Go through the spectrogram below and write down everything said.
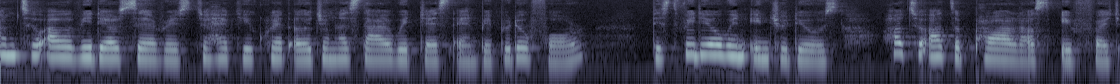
Welcome to our video series to help you create a Joomla style widget and PageBuilder 4. This video will introduce how to add the parallax effect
